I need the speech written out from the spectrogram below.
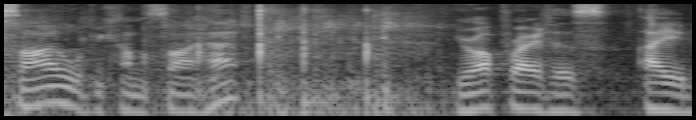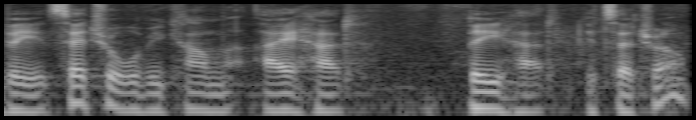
psi will become psi hat. Your operators A, B, etc. will become A hat, B hat, etc.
